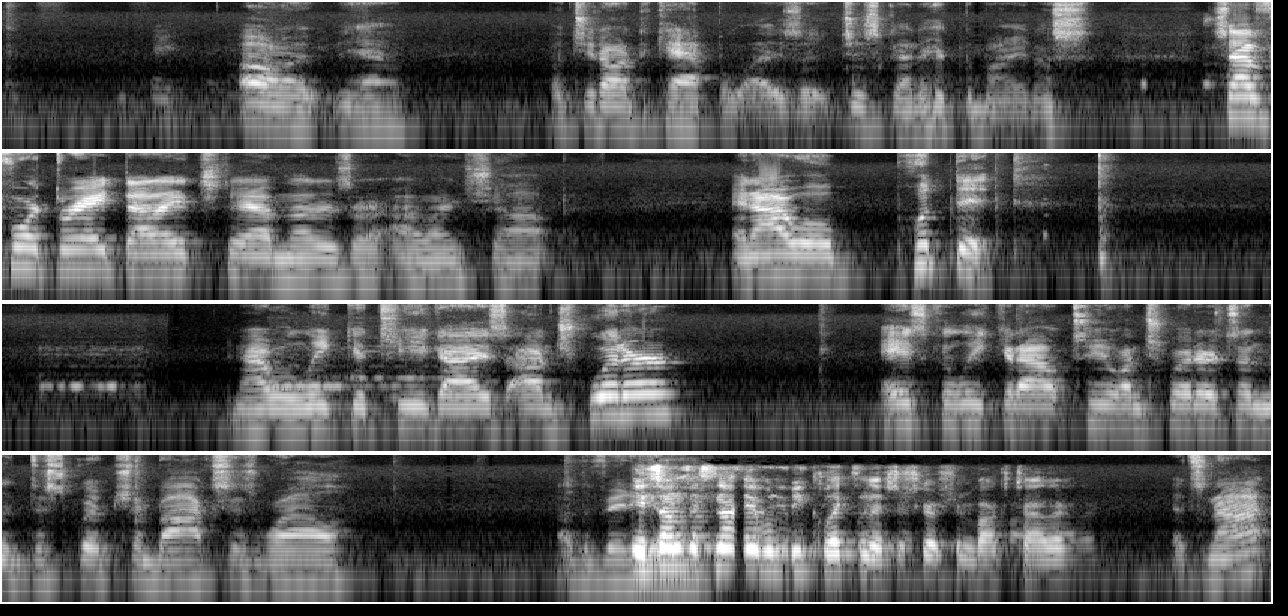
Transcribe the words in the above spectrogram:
It's the same thing. Oh, yeah. But you don't have to capitalize it. Just got to hit the minus. 743.htm. That is our online shop. And I will put it. And I will link it to you guys on Twitter. Ace can leak it out to you on Twitter. It's in the description box as well of the video. It's, on, it's not able to be clicked in the description box, Tyler. It's not?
